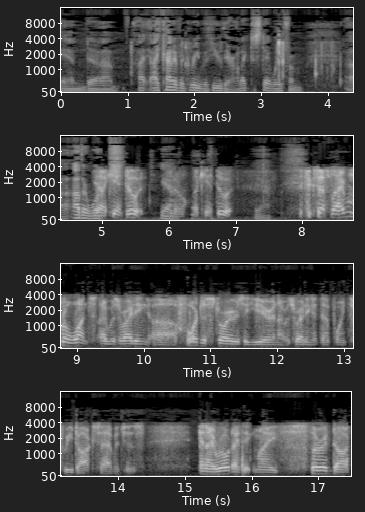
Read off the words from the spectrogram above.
And uh, I, I kind of agree with you there. I like to stay away from uh, other works. Yeah, I can't do it. Yeah. You know, I can't do it. Yeah. Successful. I remember once I was writing uh, four destroyers a year, and I was writing at that point three Doc Savages. And I wrote, I think, my third Doc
